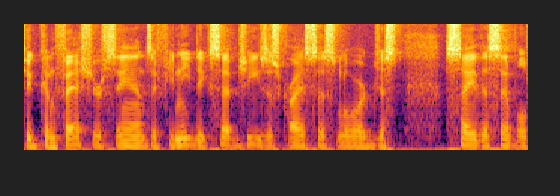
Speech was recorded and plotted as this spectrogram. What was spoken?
to confess your sins, if you need to accept Jesus Christ as Lord, just say the simple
